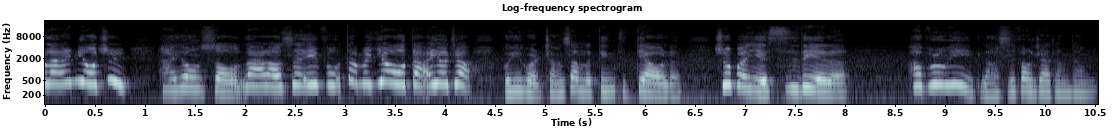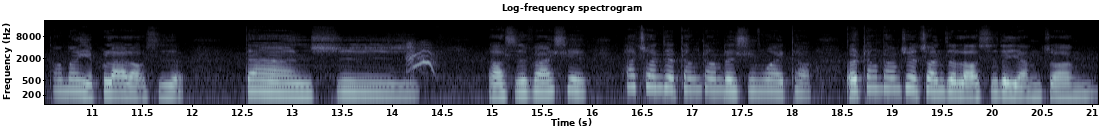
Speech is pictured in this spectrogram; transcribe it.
来扭去。他用手拉老师的衣服，他们又打又叫。不一会儿，墙上的钉子掉了，书本也撕裂了。好不容易，老师放下汤汤，汤汤也不拉老师了。但是，老师发现他穿着汤汤的新外套，而汤汤却穿着老师的洋装。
